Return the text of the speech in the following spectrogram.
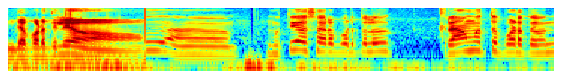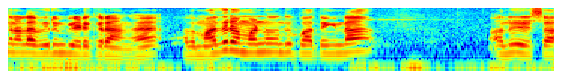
இந்த படத்துலையும் முத்தியா சாரை பொறுத்தளவு கிராமத்து படத்தை வந்து நல்லா விரும்பி எடுக்கிறாங்க. அது மதுரை மண் வந்து பார்த்தீங்கன்னா அது சா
